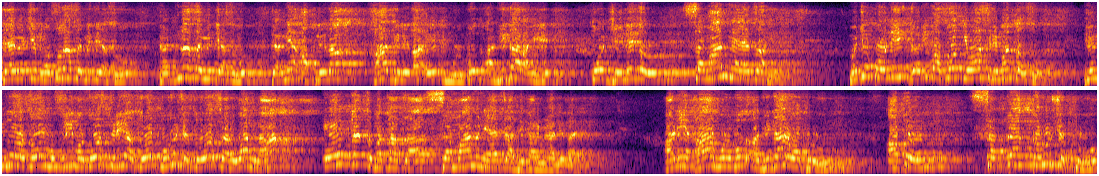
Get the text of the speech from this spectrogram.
त्यावेळची मसुदा समिती असो घटना समिती असो त्यांनी आपल्याला हा दिलेला एक मूलभूत अधिकार आहे तो जेणेकरून समान न्यायाचा आहे. म्हणजे कोणीही गरीब असो किंवा श्रीमंत असो हिंदू असो मुस्लिम असो स्त्री असो पुरुष असो सर्वांना एकच मताचा समान न्यायाचा अधिकार मिळालेला आहे. आणि हा मूलभूत अधिकार वापरून आपण सत्ता करू शकतो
